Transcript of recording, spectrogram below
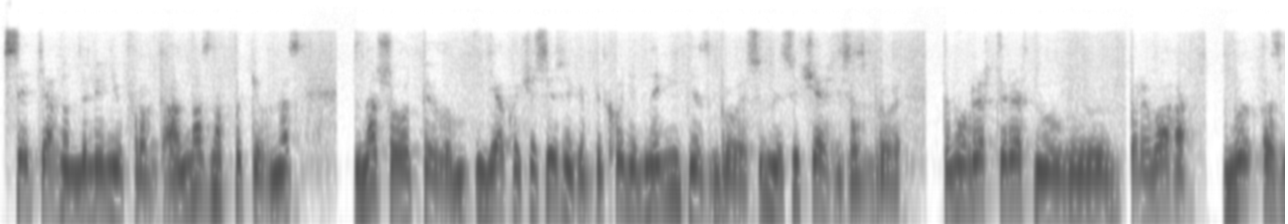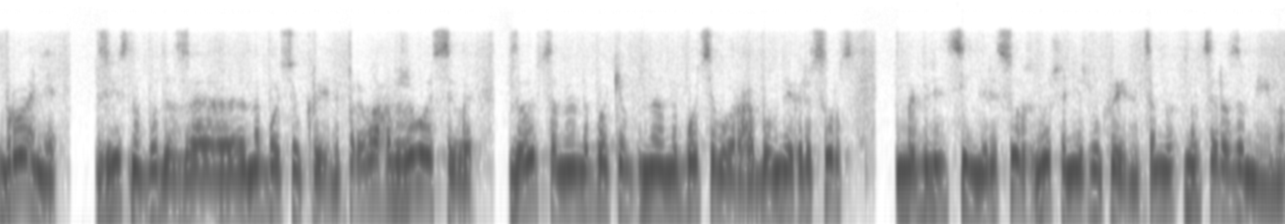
все тягнуть на лінію фронту. А в нас навпаки, в нас з нашого тилу, дякуючи союзникам, підходить новітня зброя, су- несучасніша зброя. Тому, врешті-решт, ну, перевага в озброєнні, звісно, буде за на боці України. Перевага в живої сили залишиться на, на, боки, на, на боці ворога, бо в них ресурс, мобіляційний ресурс вище, ніж в Україні. Це ми, ми це розуміємо.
